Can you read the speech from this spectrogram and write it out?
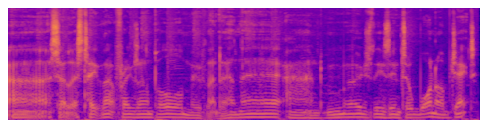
Uh, so let's take that for example, move that down there and merge these into one object.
